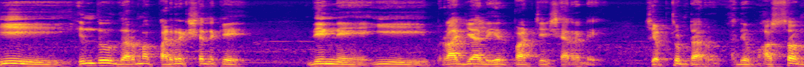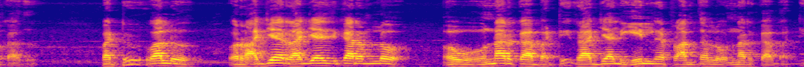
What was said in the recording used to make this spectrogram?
ఈ హిందూ ధర్మ పరిరక్షణకే దీన్ని ఈ రాజ్యాలు ఏర్పాటు చేశారని చెప్తుంటారు. అది వాస్తవం కాదు. బట్ వాళ్ళు రాజ్య రాజ్యాధికారంలో ఉన్నారు కాబట్టి రాజ్యాలు ఏలిన ప్రాంతాల్లో ఉన్నారు కాబట్టి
